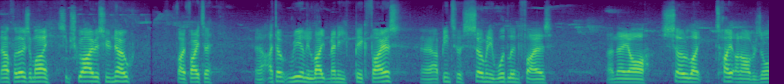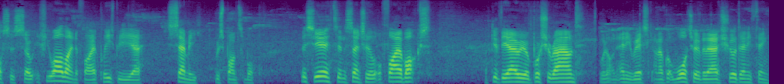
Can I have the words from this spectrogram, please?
Now, for those of my subscribers who know Firefighter, uh, I don't really like many big fires. Uh, I've been to so many woodland fires and they are so like tight on our resources. So if you are lighting a fire, please be uh, semi-responsible. This year it's in essentially a little firebox. I've give the area a brush around. We're not on any risk and I've got water over there should anything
